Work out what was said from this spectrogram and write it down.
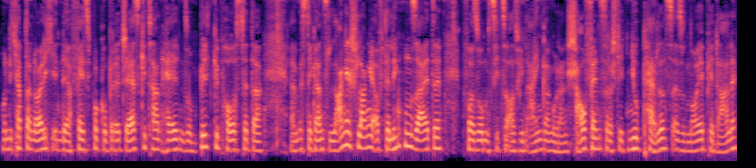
Und ich habe da neulich in der Facebook-Gruppe der Jazz-Gitarrenhelden so ein Bild gepostet. Da ähm, ist eine ganz lange Schlange auf der linken Seite vor so einem, sieht so aus wie ein Eingang oder ein Schaufenster, da steht New Pedals, also neue Pedale.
